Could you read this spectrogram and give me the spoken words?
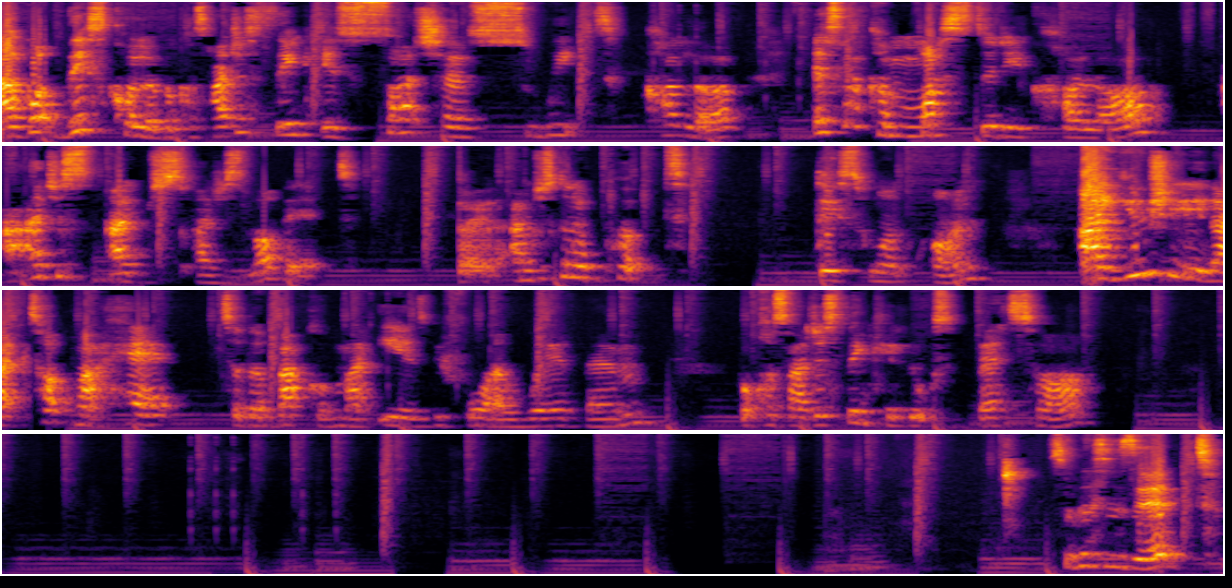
I got this color because I just think it's such a sweet color. It's like a mustardy color. I just, I just, I just love it. So I'm just going to put this one on. I usually like tuck my hair to the back of my ears before I wear them because I just think it looks better. So this is it.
